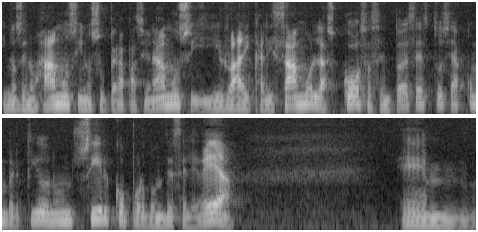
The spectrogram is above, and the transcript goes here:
nos enojamos y nos superapasionamos y, y radicalizamos las cosas. Entonces esto se ha convertido en un circo por donde se le vea. Em,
